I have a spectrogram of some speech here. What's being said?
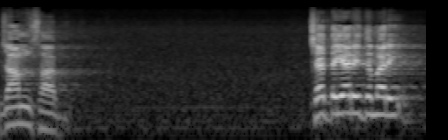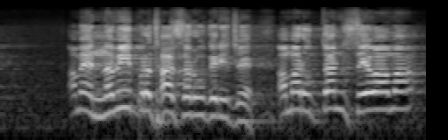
જામ સાહેબ છે તૈયારી તમારી? અમે નવી પ્રથા શરૂ કરી છે. અમારું તન સેવામાં,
